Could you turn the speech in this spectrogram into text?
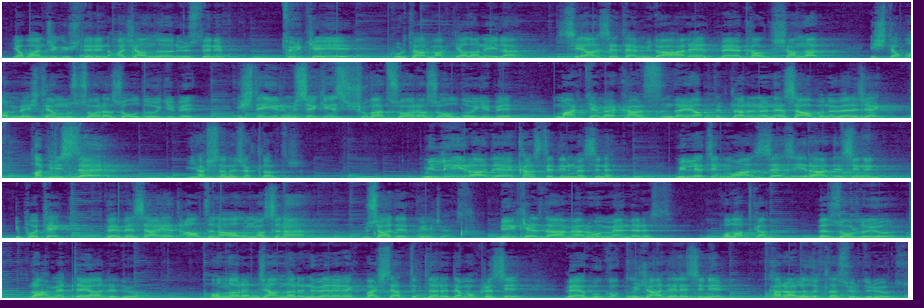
Yabancı güçlerin ajanlığını üstlenip Türkiye'yi kurtarmak yalanıyla siyasete müdahale etmeye kalkışanlar işte 15 Temmuz sonrası olduğu gibi işte 28 Şubat sonrası olduğu gibi mahkeme karşısında yaptıklarının hesabını verecek hapiste yaşlanacaklardır. Milli iradeye kastedilmesine, milletin muazzez iradesinin ipotek ve vesayet altına alınmasına müsaade etmeyeceğiz. Bir kez daha merhum Menderes, Polatkan ve Zorlu'yu rahmetle yad ediyorum. Onların canlarını vererek başlattıkları demokrasi ve hukuk mücadelesini kararlılıkla sürdürüyoruz.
